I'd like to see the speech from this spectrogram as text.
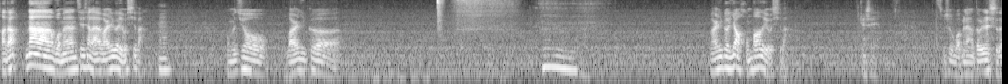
好的，那我们接下来玩一个游戏吧。嗯，我们就玩一个，嗯，玩一个要红包的游戏吧。跟谁？就是我们两个都认识的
